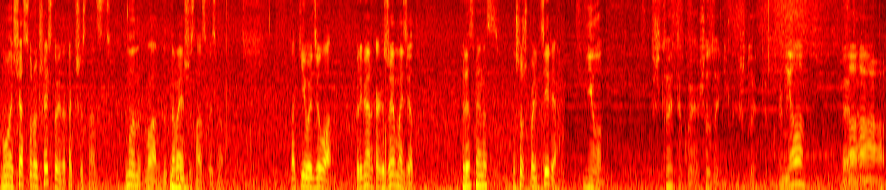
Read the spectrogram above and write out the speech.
Ну, а сейчас 46 стоит, а так 16. Ну, ладно, д- давай 16 возьмем. Такие вот дела. Пример как Джем одет. Плюс-минус. Ну что ж, полетели? Нилан. Что это такое? Что за ник? Что это такое? Нилан? Да, А,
